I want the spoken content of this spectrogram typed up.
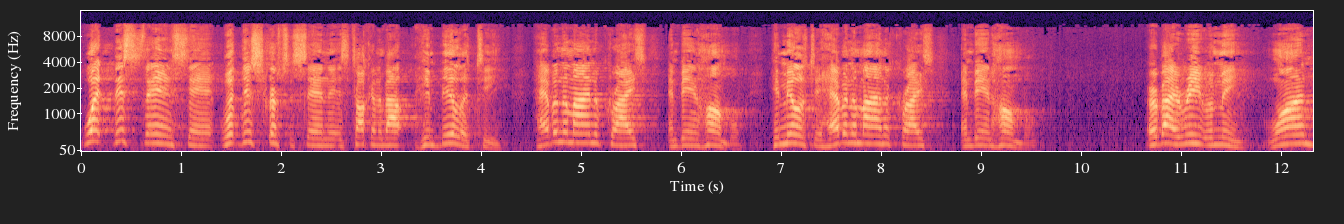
What this saying, saying what this scripture saying is talking about humility, having the mind of Christ and being humble. Humility, having the mind of Christ and being humble. Everybody read with me. One,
